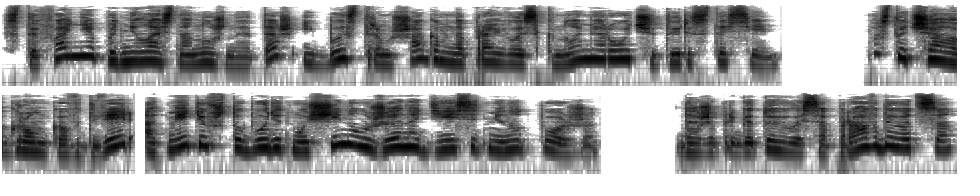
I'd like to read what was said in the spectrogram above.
Стефания поднялась на нужный этаж и быстрым шагом направилась к номеру 407. Постучала громко в дверь, отметив, что будет мужчина уже на 10 минут позже. Даже приготовилась оправдываться,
